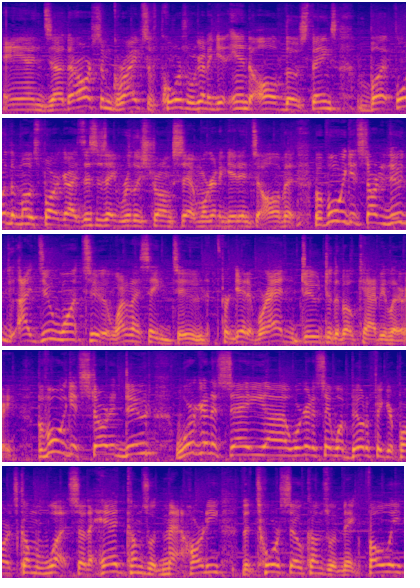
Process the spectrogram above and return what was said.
and uh, there are some gripes, of course, we're going to get into all of those things, but but for the most part, guys, this is a really strong set, and we're going to get into all of it. Before we get started, dude, I do want to... Why did I say dude? Forget it. We're adding dude to the vocabulary. Before we get started, dude, we're going to say uh, we're going to say what Build-A-Figure parts come with what. So the head comes with Matt Hardy, the torso comes with Mick Foley,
